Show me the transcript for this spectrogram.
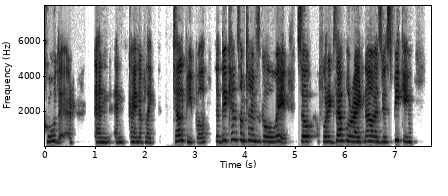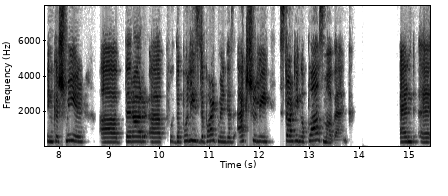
go there and, and kind of like tell people that they can sometimes go away. So for example, right now, as we're speaking, in Kashmir, uh, there are uh, the police department is actually starting a plasma bank and uh,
